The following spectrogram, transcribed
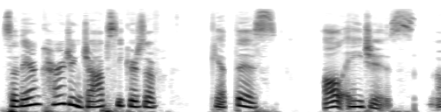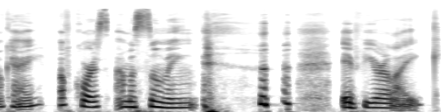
So they're encouraging job seekers of, get this, all ages. Okay. Of course, I'm assuming if you're like,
